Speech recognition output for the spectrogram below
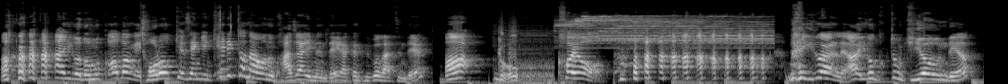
이거 너무 꺼벙해. 저렇게 생긴 캐릭터 나오는 과자 있는데? 약간 그거 같은데? 아! 커요. 나 이거 할래. 아 이거 좀 귀여운데요?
